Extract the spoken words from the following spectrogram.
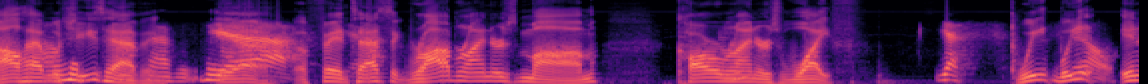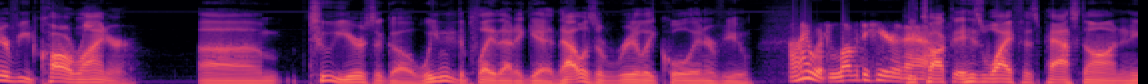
I'll have what I'll have she's what having. having. Yeah. a fantastic. Rob Reiner's mom, Carl Mm-hmm. Reiner's wife. Yes. We we Yeah. interviewed Carl Reiner um, two years ago. We need to play that again. That was a really cool interview. I would love to hear that. He talked. His wife has passed on, and he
